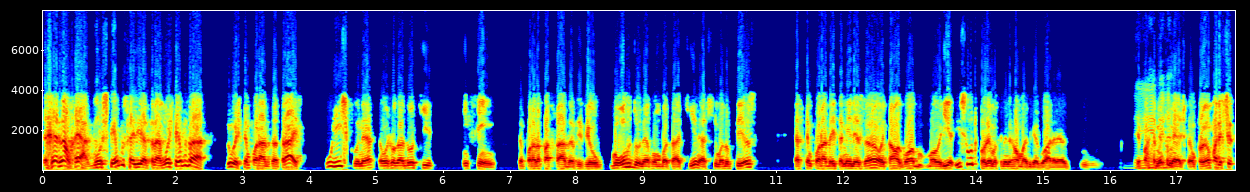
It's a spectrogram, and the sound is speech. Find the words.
não, é, bons tempos ali atrás, bons tempos a duas temporadas atrás, o Isco, né? É um jogador que, enfim, temporada passada viveu gordo, né? Vamos botar aqui, né? Acima do peso. Essa temporada aí também lesão e tal, agora a maioria. Isso é outro problema também do Real Madrid agora, né? O departamento né? médico. É um problema parecido,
